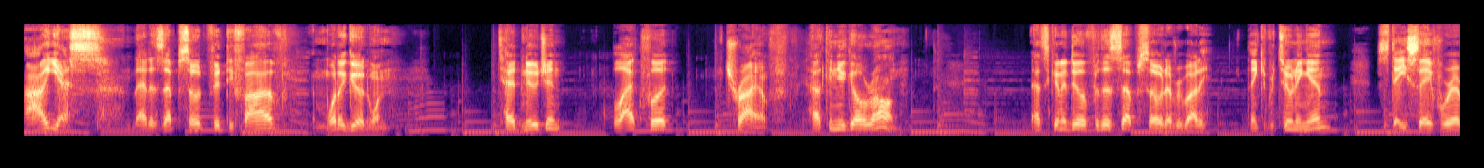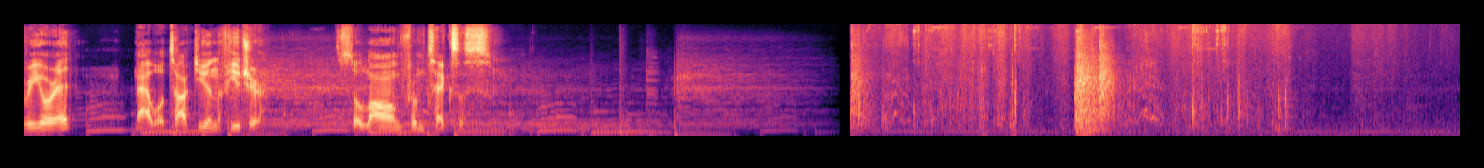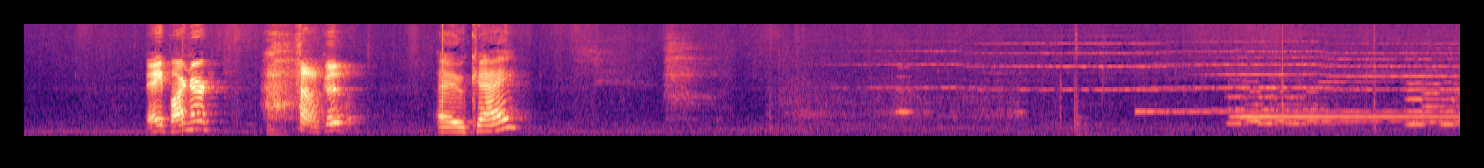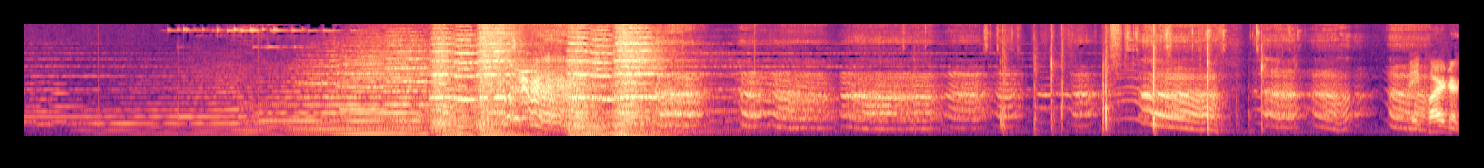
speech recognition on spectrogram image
Ah, yes, that is episode 55, and what a good one. Ted Nugent, Blackfoot, Triumph. How can you go wrong? That's going to do it for this episode, everybody. Thank you for tuning in. Stay safe wherever you're at, and I will talk to you in the future. So long from Texas. Hey, partner. I'm good. Okay.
